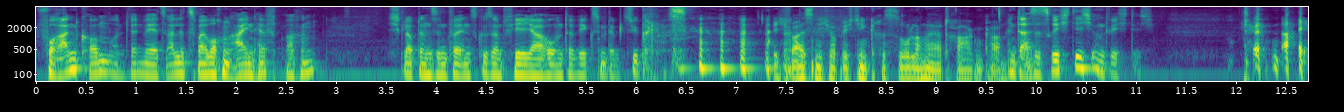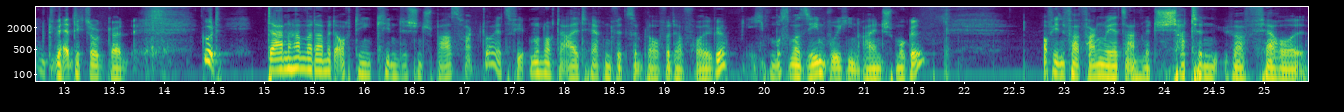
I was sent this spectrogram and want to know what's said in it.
vorankommen. Und wenn wir jetzt alle zwei Wochen ein Heft machen, ich glaube, dann sind wir insgesamt vier Jahre unterwegs mit dem Zyklus. Ich weiß nicht, ob ich den Chris so lange ertragen kann. Das ist richtig und wichtig. Nein, werde ich schon können. Gut, dann haben wir damit auch den kindischen Spaßfaktor. Jetzt fehlt nur noch der Altherrenwitz im Laufe der Folge. Ich muss mal sehen, wo ich ihn reinschmuggel. Auf jeden Fall fangen wir jetzt an mit Schatten über Ferrol.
